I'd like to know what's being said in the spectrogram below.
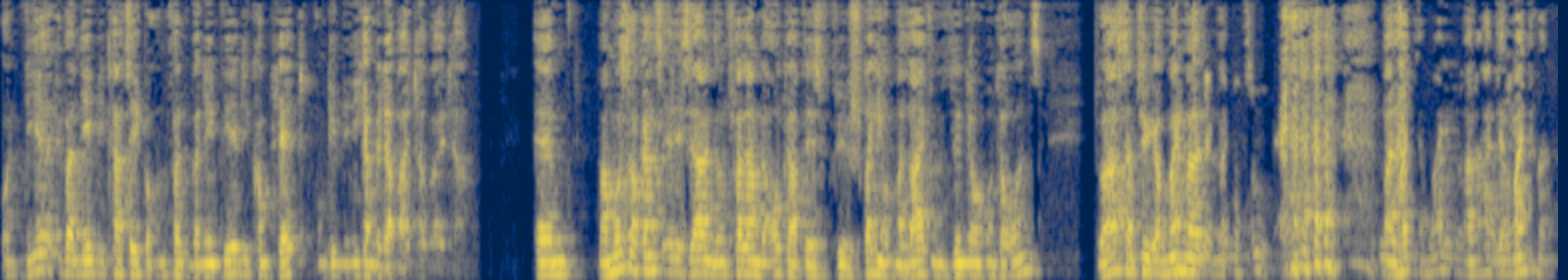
Und wir übernehmen die tatsächlich bei Unfall, übernehmen wir die komplett und geben die nicht an Mitarbeiter weiter. Ähm, man muss auch ganz ehrlich sagen, so einen Fall haben wir auch gehabt, wir, wir sprechen auch mal live und sind auch unter uns. Du hast natürlich auch manchmal, man, hat ja manchmal, man hat ja manchmal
